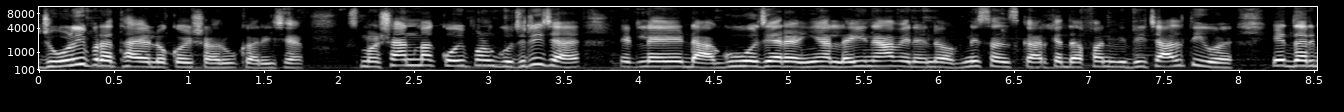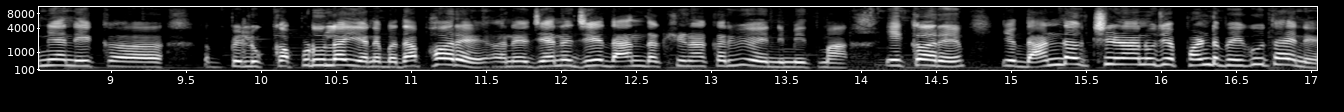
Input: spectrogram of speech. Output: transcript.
જોડી પ્રથા એ લોકોએ શરૂ કરી છે. સ્મશાનમાં કોઈ પણ ગુજરી જાય, એટલે ડાગુઓ જ્યારે અહીંયા લઈને આવે ને એનો અગ્નિ સંસ્કાર કે દફન વિધિ ચાલતી હોય, એ દરમિયાન એક પેલું કપડું લઈ અને બધા ફરે અને જેને જે દાન દક્ષિણા કરવી હોય નિમિત્તમાં એ કરે. એ દાન દક્ષિણાનું જે ફંડ ભેગું થાય ને,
